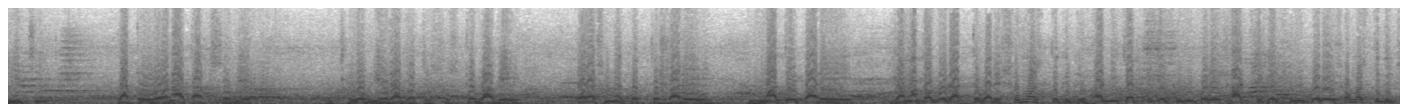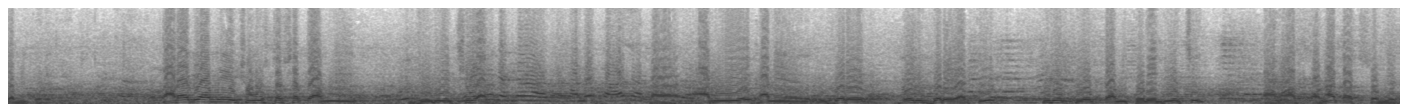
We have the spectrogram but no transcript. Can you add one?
দিয়েছি যাতে অনাথ আশ্রমের ছেলে মেয়েরা যাতে সুস্থভাবে পড়াশোনা করতে পারে ঘুমাতে পারে জামা কাপড় রাখতে পারে, সমস্ত কিছু, ফার্নিচার থেকে শুরু করে, খাট থেকে শুরু করে, সমস্ত কিছু আমি করে দিয়েছি। তার আগে আমি এই সংস্থার সাথে আমি জড়িয়েছিলাম হ্যাঁ আমি এখানে উপরের এর উপরে আর কি, পুরো ফ্লোরটা আমি করে দিয়েছি। আমার অনাথ আশ্রমের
